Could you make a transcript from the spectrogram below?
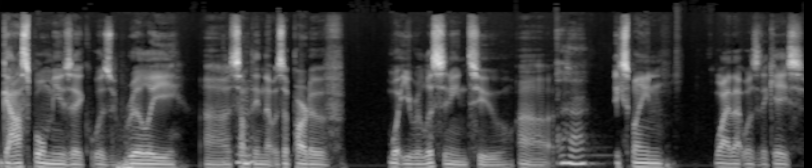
gospel music was really Mm-hmm. uh, something that was a part of what you were listening to. Uh, Mhm. Explain why that was the case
